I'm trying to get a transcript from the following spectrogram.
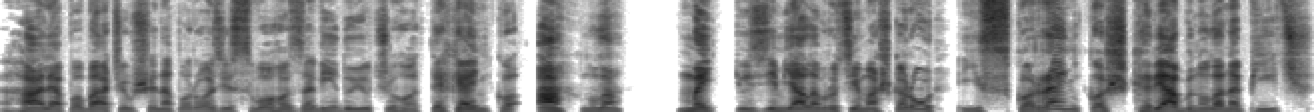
Галя, побачивши на порозі свого завідуючого, тихенько ахнула, миттю зім'яла в руці машкару і скоренько шкрябнула на піч.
